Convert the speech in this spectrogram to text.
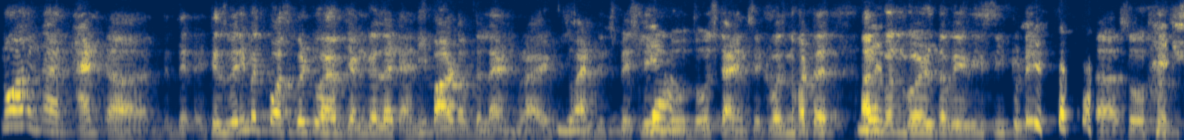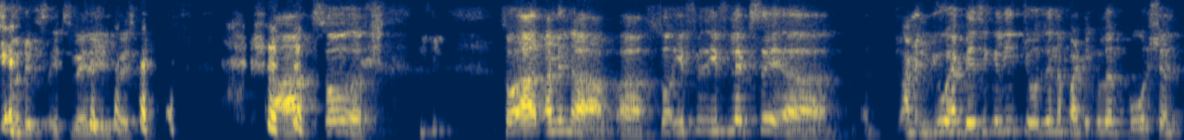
No, I mean, and, and uh, th- it is very much possible to have jungle at any part of the land, right? So, Yeah, and especially in yeah, those, those times, it was not a yes, urban world the way we see today. Uh, so, so yes. it's it's very interesting. Uh, so, so uh, I mean, uh, uh, so if if let's say, uh, I mean, you have basically chosen a particular portion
